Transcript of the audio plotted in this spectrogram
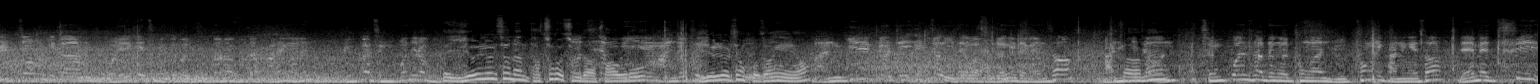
일정 기간 거액의 잔금을 부담하고자 발행하는 유가증권이라고 네, 2열 열선은 다 죽었습니다 좌우로 2열 열선 고장이에요 만기일까지 일정 이자가 보장이 되면서 만기 전 증권사 등을 통한 유통이 가능해서 매매 추이,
